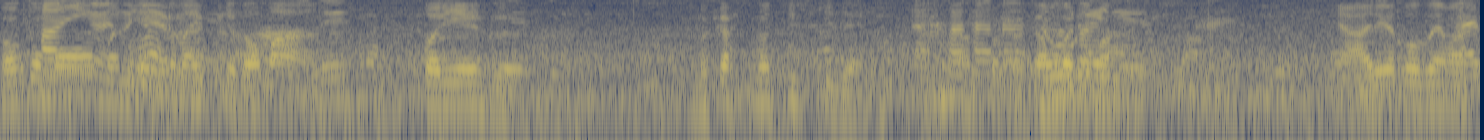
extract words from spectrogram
僕もまあ範囲外のゲーム苦くないですけどまあとりあえず昔の知識で 頑張ります。いやありがとうございます。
